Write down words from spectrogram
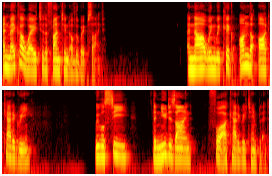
and make our way to the front end of the website. And now when we click on the art category, we will see the new design for our category template.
